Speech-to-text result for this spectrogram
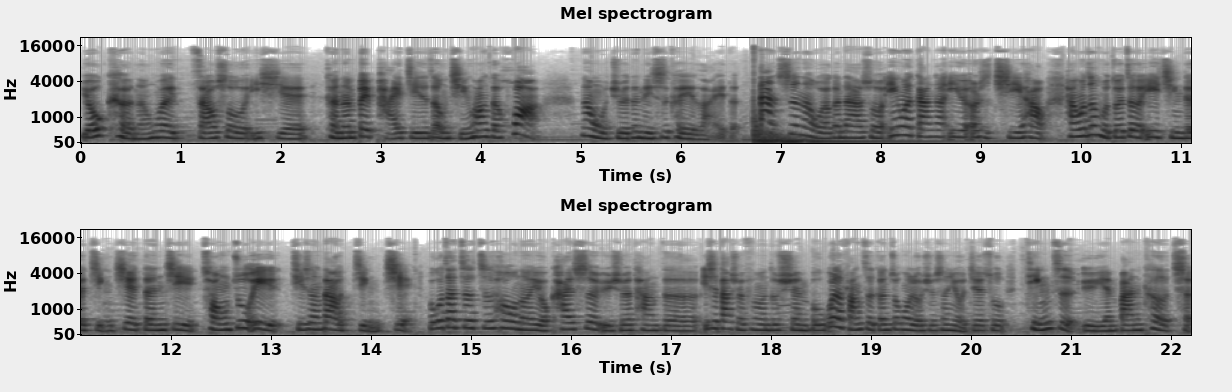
有可能会遭受一些可能被排挤的这种情况的话，那我觉得你是可以来的。但是呢，我要跟大家说，因为刚刚一月二十七号，韩国政府对这个疫情的警戒登记从注意提升到警戒。不过在这之后呢，有开设语学堂的一些大学纷纷都宣布，为了防止跟中国留学生有接触，停止语言班课程。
